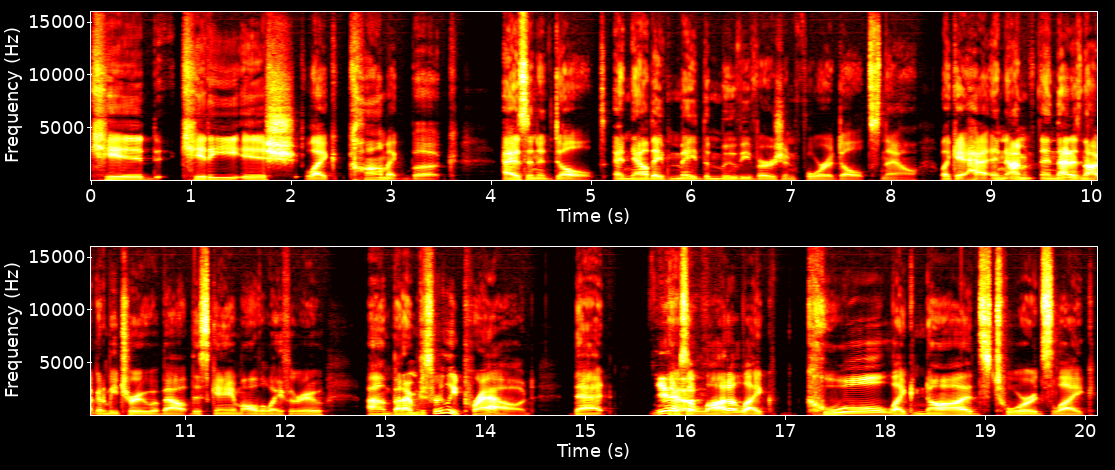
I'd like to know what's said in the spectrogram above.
kid kitty-ish like comic book as an adult and now they've made the movie version for adults now. Like it had and i'm and that is not going to be true about this game all the way through um, but i'm just really proud that Yeah, there's a lot of like cool like nods towards like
